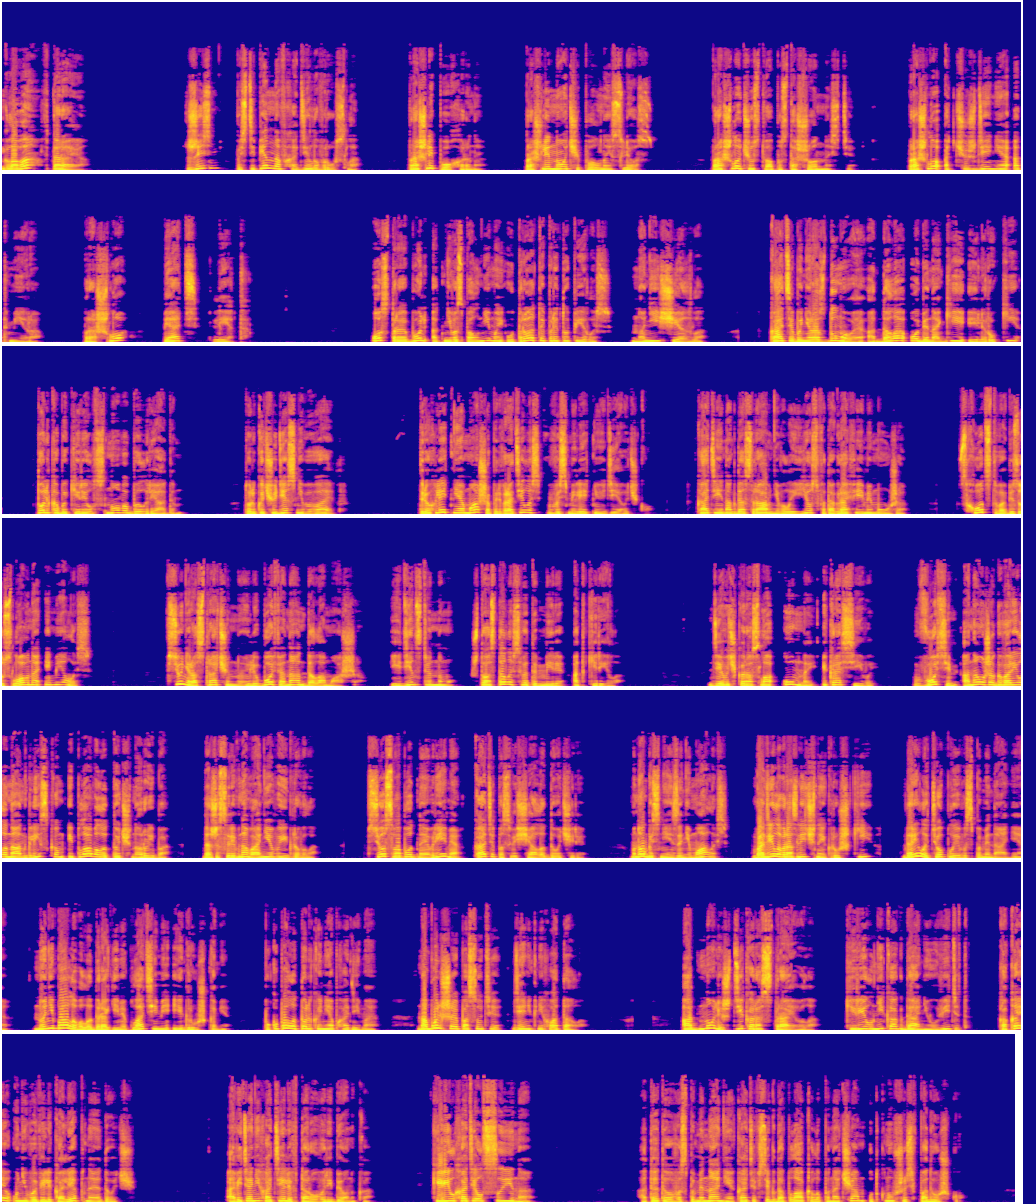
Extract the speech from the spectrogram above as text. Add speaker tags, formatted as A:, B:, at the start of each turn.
A: Глава вторая. Жизнь постепенно входила в русло. Прошли похороны, прошли ночи, полные слез. Прошло чувство опустошенности, прошло отчуждение от мира. Прошло пять лет. Острая боль от невосполнимой утраты притупилась, но не исчезла. Катя бы, не раздумывая, отдала обе ноги или руки, только бы Кирилл снова был рядом. Только чудес не бывает. Трехлетняя Маша превратилась в восьмилетнюю девочку. Катя иногда сравнивала ее с фотографиями мужа. Сходство, безусловно, имелось. Всю нерастраченную любовь она отдала Маше, единственному, что осталось в этом мире от Кирилла. Девочка росла умной и красивой. В восемь она уже говорила на английском и плавала точно рыба. Даже соревнования выигрывала. Все свободное время Катя посвящала дочери. Много с ней занималась, водила в различные кружки, дарила теплые воспоминания, но не баловала дорогими платьями и игрушками. Покупала только необходимое. На большее, по сути, денег не хватало. Одно лишь дико расстраивало. Кирилл никогда не увидит, какая у него великолепная дочь. А ведь они хотели второго ребенка. Кирилл хотел сына. От этого воспоминания Катя всегда плакала по ночам, уткнувшись в подушку.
